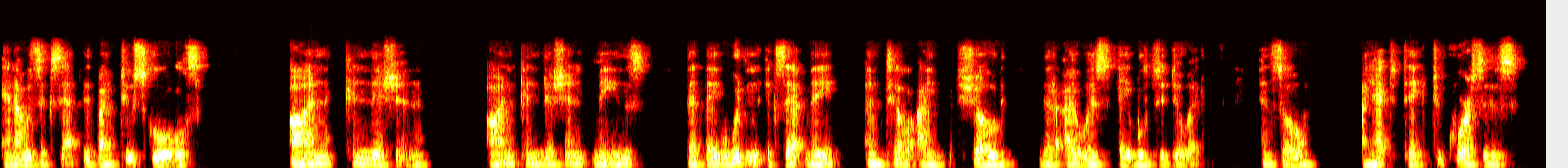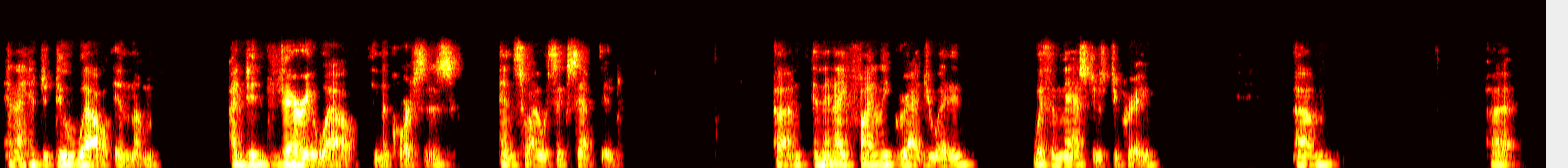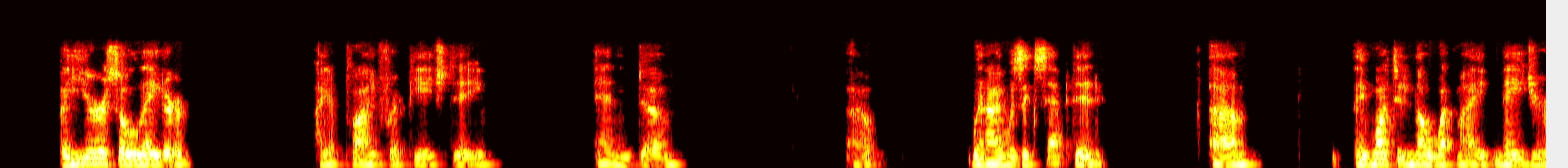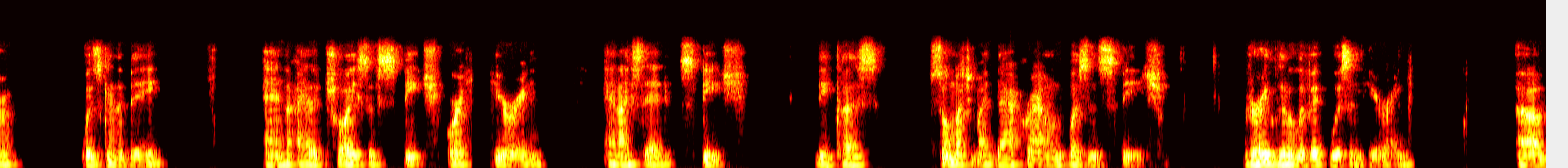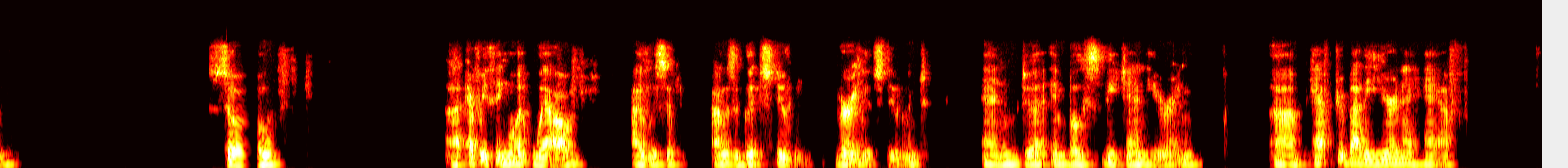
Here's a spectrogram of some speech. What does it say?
And I was accepted by two schools on condition. On condition means that they wouldn't accept me until I showed that I was able to do it. And so I had to take two courses and I had to do well in them. I did very well in the courses, and so I was accepted. Uh, and then I finally graduated with a master's degree. Um, uh, a year or so later, I applied for a PhD, and um, uh, when I was accepted, um, they wanted to know what my major was going to be. And I had a choice of speech or hearing. And I said speech because so much of my background was in speech. Very little of it was in hearing. Um, so uh, everything went well. I was a I was a good student, very good student, and uh, in both speech and hearing. Uh, after about a year and a half,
